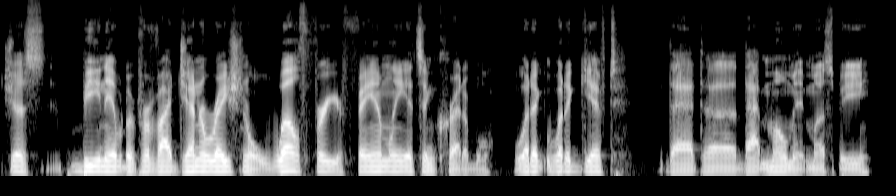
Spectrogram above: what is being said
just being able to provide generational wealth for your family. It's incredible. What a what a gift that uh, that moment must be.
